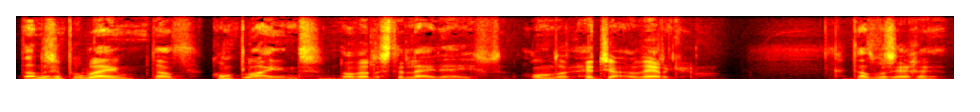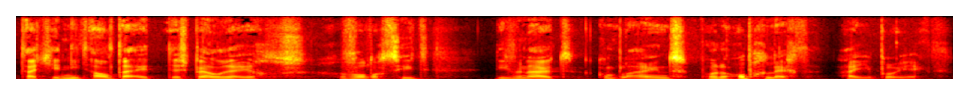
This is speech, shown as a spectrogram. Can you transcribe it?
Dan is een probleem dat compliance nog wel eens te lijden heeft onder agile werken. Dat wil zeggen dat je niet altijd de spelregels gevolgd ziet die vanuit compliance worden opgelegd aan je project.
